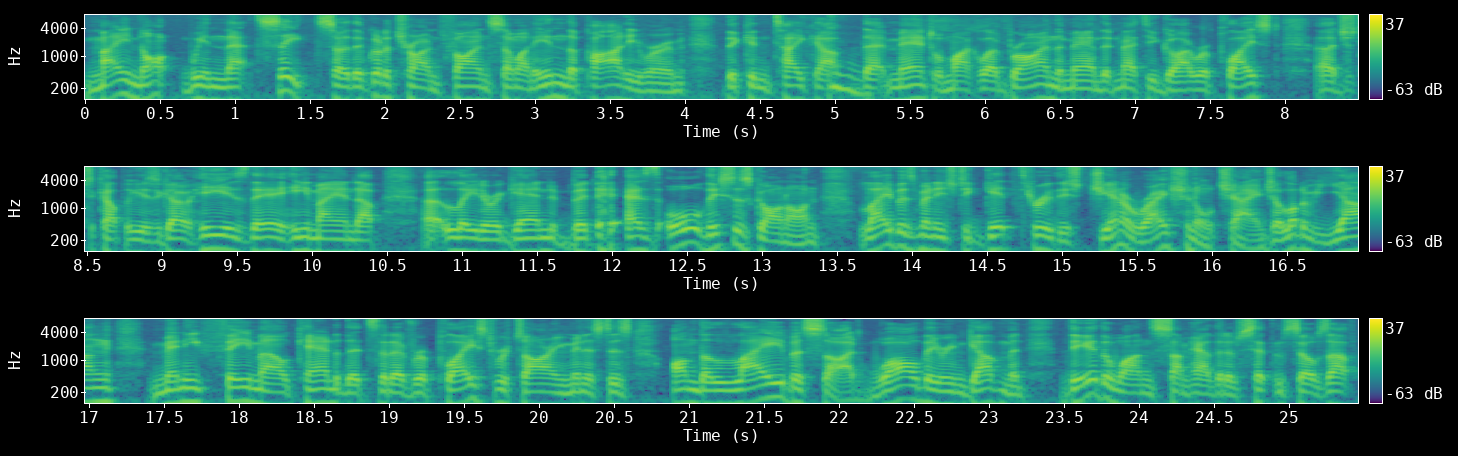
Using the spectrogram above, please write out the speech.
may not win that seat. So they've got to try and find someone in the party room that can take up mm. that mantle. Michael O'Brien, the man that Matthew Guy replaced uh, just a couple of years ago, he is there. He may end up uh, leader again. But as all this has gone on, Labor's managed to get through this generational change. A lot of young, many female candidates that have replaced retiring ministers on the Labor side while they're in government. They're the ones somehow that have set themselves up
